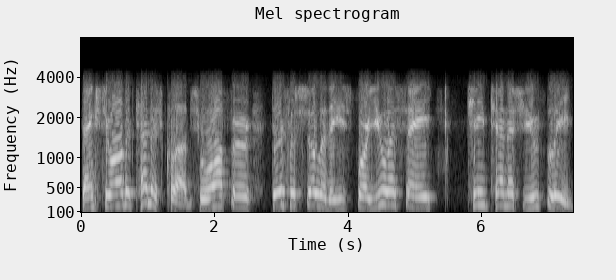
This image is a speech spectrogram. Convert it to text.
Thanks to all the tennis clubs who offer their facilities for USA Team Tennis Youth League.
